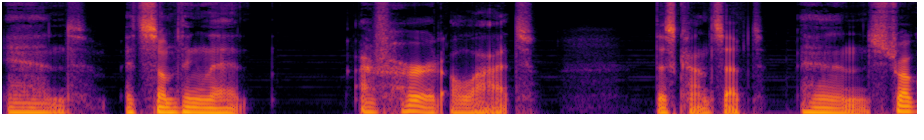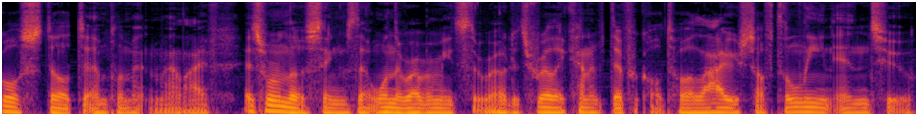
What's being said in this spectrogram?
and it's something that I've heard a lot this concept and struggle still to implement in my life. It's one of those things that when the rubber meets the road, it's really kind of difficult to allow yourself to lean into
